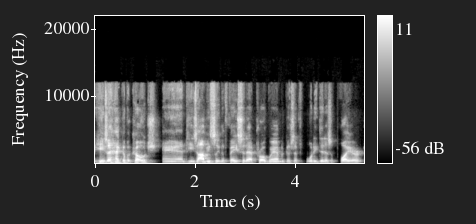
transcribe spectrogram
he's a heck of a coach and he's obviously the face of that program because of what he did as a player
